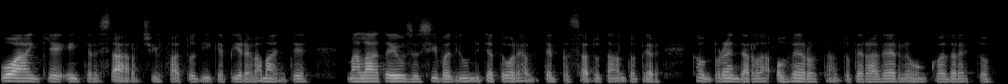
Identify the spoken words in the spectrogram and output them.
Può anche interessarci il fatto di capire la mente malata e ossessiva di un dittatore passato tanto per comprenderla, ovvero tanto per averne un quadretto,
